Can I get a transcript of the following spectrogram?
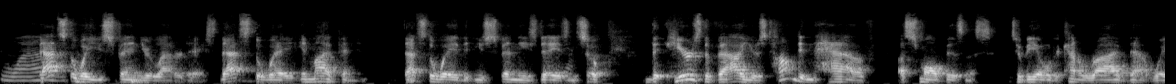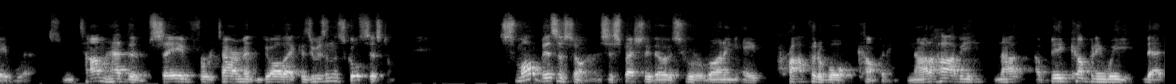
Wow That's the way you spend your latter days. That's the way, in my opinion, that's the way that you spend these days. And so the, here's the value is Tom didn't have a small business to be able to kind of ride that wave with. So Tom had to save for retirement and do all that because he was in the school system. Small business owners, especially those who are running a profitable company, not a hobby, not a big company we that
